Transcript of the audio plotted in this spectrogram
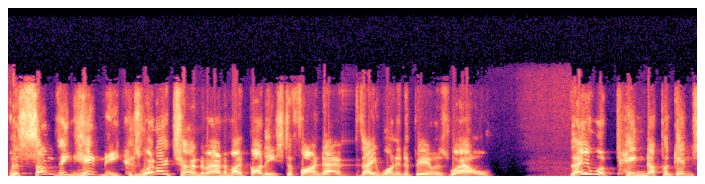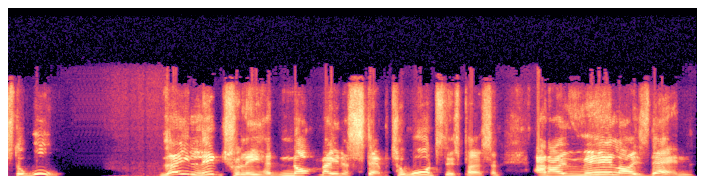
But something hit me because when I turned around to my buddies to find out if they wanted a beer as well, they were pinned up against a wall. They literally had not made a step towards this person. And I realized then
